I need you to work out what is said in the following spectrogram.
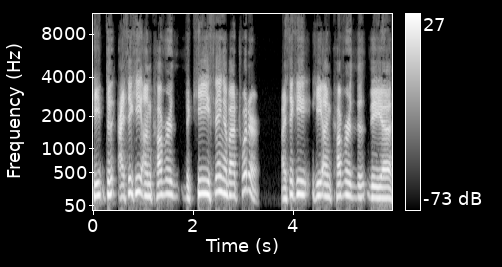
He, I think he uncovered the key thing about Twitter. I think he he uncovered the the uh,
